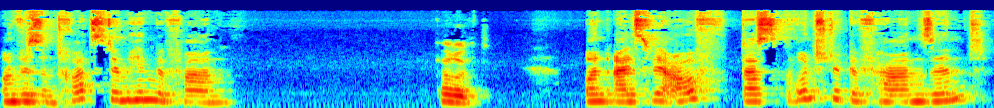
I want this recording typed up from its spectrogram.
Und wir sind trotzdem hingefahren. Verrückt. Und als wir auf das Grundstück gefahren sind,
